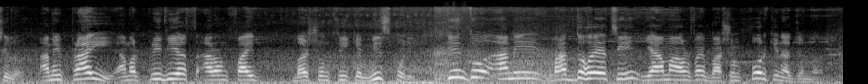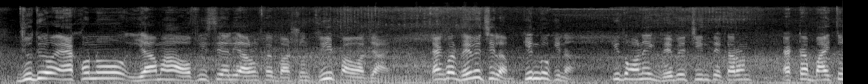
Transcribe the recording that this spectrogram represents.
ছিল। আমি প্রায়ই আমার প্রিভিয়াস আর ফাইভ ভার্সন থ্রিকে মিস করি। কিন্তু আমি বাধ্য হয়েছি Yamaha R five version four কেনার জন্য। যদিও এখনও Yamaha officially R five version three পাওয়া যায়। একবার ভেবেছিলাম, কিনবো কিনা? কিন্তু অনেক ভেবে চিনতে কারণ একটা বাইক তো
